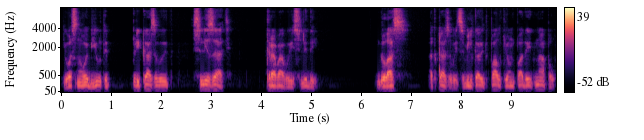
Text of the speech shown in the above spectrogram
Его снова бьют и приказывают слезать кровавые следы. Глаз отказывается, мелькают палки, он падает на пол,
